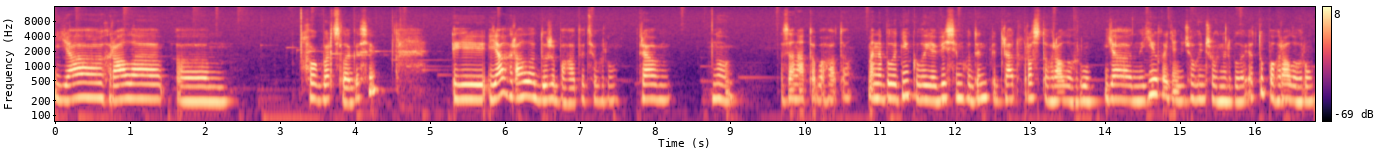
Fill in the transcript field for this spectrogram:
я грала е, Hogwarts Legacy, і я грала дуже багато цю гру. Прям, ну, занадто багато. У мене були дні, коли я 8 годин підряд просто грала гру. Я не їла, я нічого іншого не робила. Я тупо грала гру.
